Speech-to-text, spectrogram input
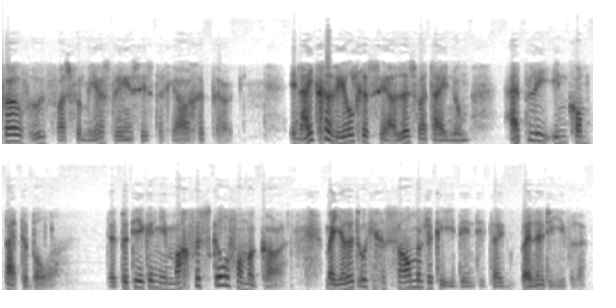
vrou Ruth was vir meer as 63 jaar getroud. En hy het gereeld gesê hulle is wat hy noem happily incompatible. Dit beteken jy mag verskil van mekaar, maar jy het ook 'n gesamentlike identiteit binne die huwelik.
